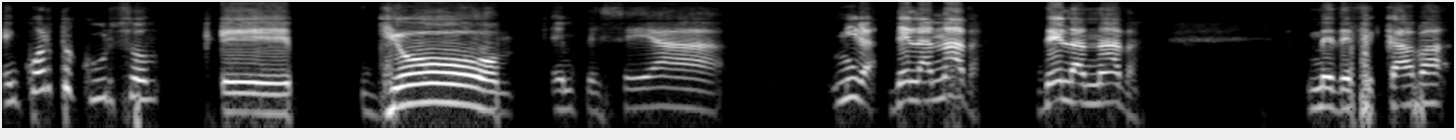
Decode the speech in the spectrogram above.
En cuarto curso, eh, yo empecé a, mira, de la nada, de la nada, me defecaba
